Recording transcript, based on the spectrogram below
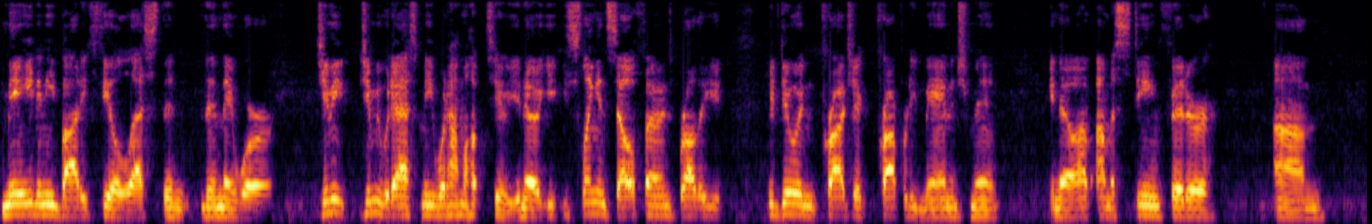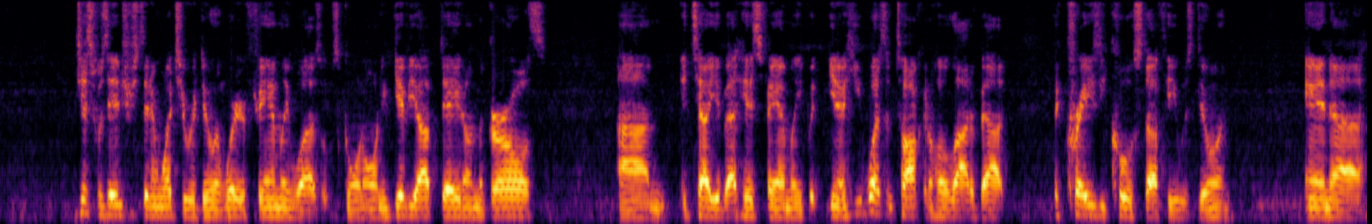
made anybody feel less than than they were. Jimmy Jimmy would ask me what I'm up to. You know, you, you slinging cell phones, brother. You, you're doing project property management. You know, I, I'm a steam fitter. Um, just was interested in what you were doing, where your family was, what was going on. He'd give you update on the girls. Um, he'd tell you about his family, but you know, he wasn't talking a whole lot about the crazy cool stuff he was doing. And uh,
